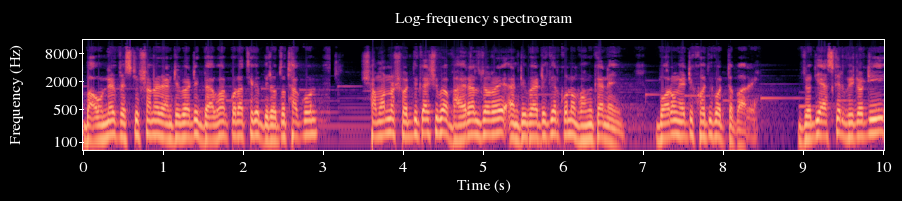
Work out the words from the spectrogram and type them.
বা অন্যের প্রেসক্রিপশনের অ্যান্টিবায়োটিক ব্যবহার করা থেকে বিরত থাকুন। সামান্য সর্দি, কাশি বা ভাইরাল জ্বরে অ্যান্টিবায়োটিকের কোনো ভূমিকা নেই, বরং এটি ক্ষতি করতে পারে। যদি আজকের ভিডিওটি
